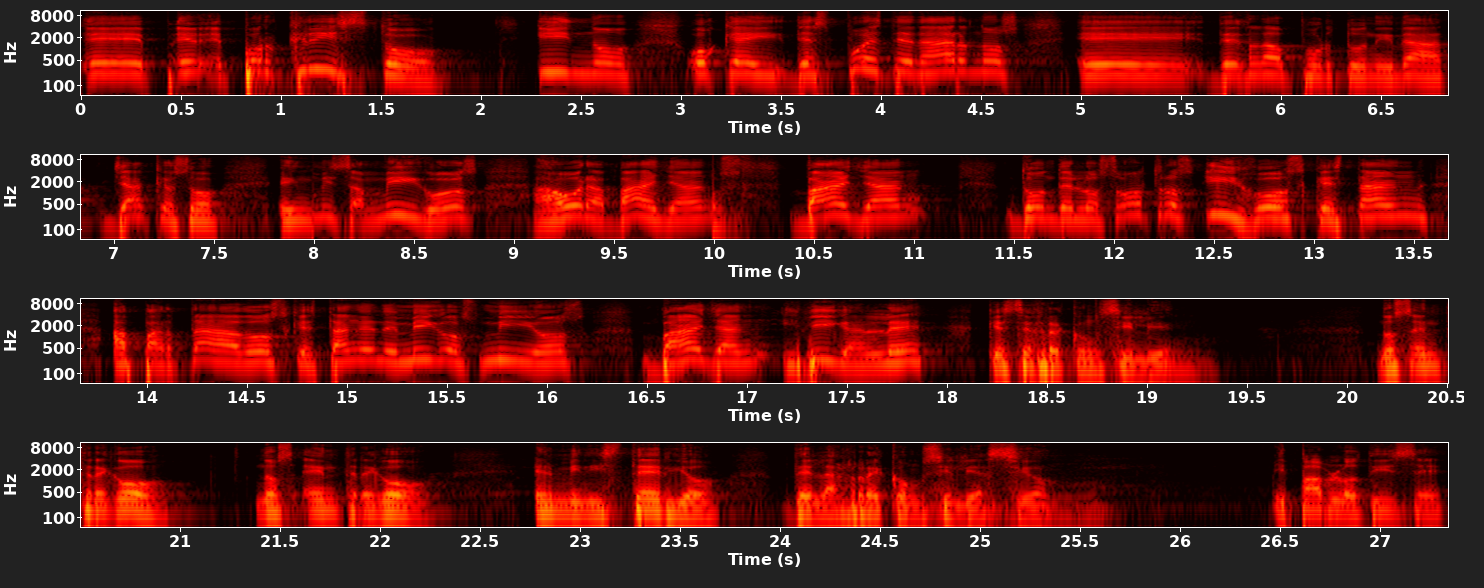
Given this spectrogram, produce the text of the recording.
eh, eh, por Cristo y no, ok, después de darnos eh, la oportunidad, ya que son en mis amigos, ahora vayan, vayan donde los otros hijos que están apartados, que están enemigos míos, vayan y díganle que se reconcilien. Nos entregó, nos entregó el ministerio de la reconciliación. Y Pablo dice,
